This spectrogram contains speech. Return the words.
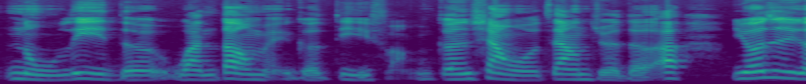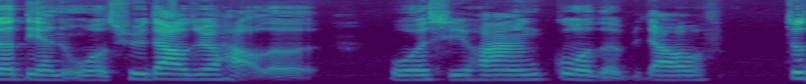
努力的玩到每个地方，跟像我这样觉得啊，有几个点我去到就好了，我喜欢过得比较就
